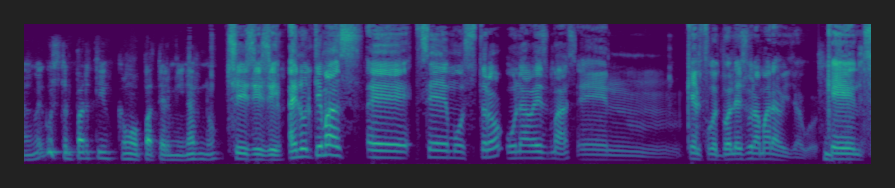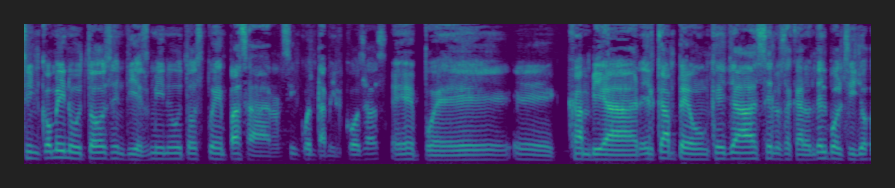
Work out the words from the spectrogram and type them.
A mí me gustó el partido, como para terminar, ¿no? Sí, sí, sí. En últimas, eh, se demostró una vez más en que el fútbol es una maravilla, güey. Que en cinco minutos, en diez minutos pueden pasar 50 mil cosas. Eh, puede eh, cambiar el campeón que ya se lo sacaron del bolsillo.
